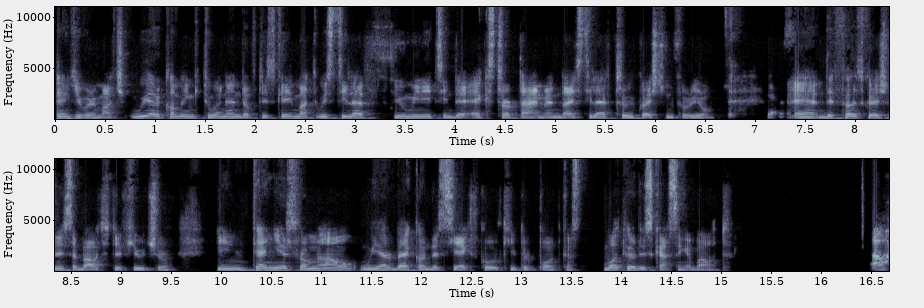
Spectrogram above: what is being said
Thank you very much. We are coming to an end of this game, but we still have few minutes in the extra time, and I still have three questions for you. Yes. Uh, the first question is about the future. In 10 years from now, we are back on the CX Goalkeeper podcast. What we're discussing about? Uh,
